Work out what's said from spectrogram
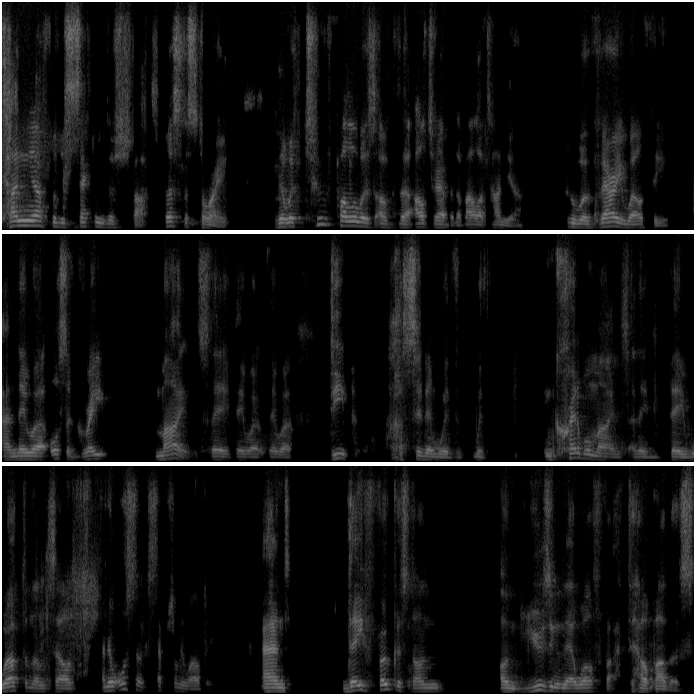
Tanya for the second of Shvat. First, the story. There were two followers of the Alter Rebbe, the Baal Tanya, who were very wealthy, and they were also great minds. They they were they were deep Hasidim with with incredible minds, and they they worked on themselves, and they were also exceptionally wealthy, and they focused on on using their wealth for, to help others.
